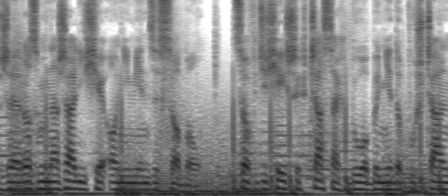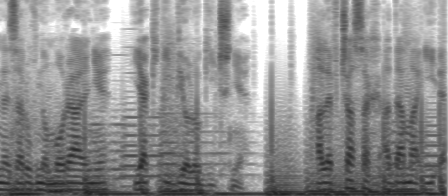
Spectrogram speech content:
że rozmnażali się oni między sobą, co w dzisiejszych czasach byłoby niedopuszczalne zarówno moralnie, jak i biologicznie. Ale w czasach Adama i Ewy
